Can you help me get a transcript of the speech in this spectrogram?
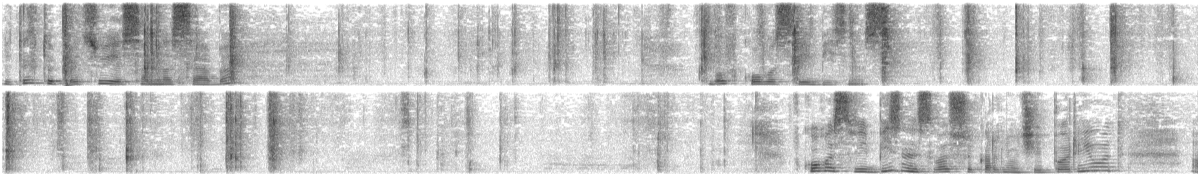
Для тих, хто працює сам на себе, або в кого свій бізнес. В кого свій бізнес, у вас шикарнючий період. У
